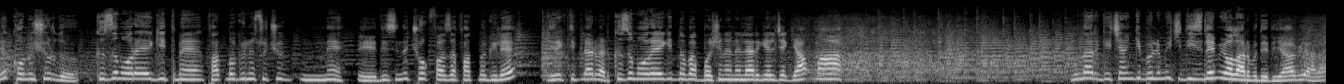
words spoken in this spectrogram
Ve konuşurdu. Kızım oraya gitme. Fatma Gül'ün suçu ne? E, dizisinde çok fazla Fatma Gül'e direktifler ver. Kızım oraya gitme bak başına neler gelecek yapma. Bunlar geçenki bölümü hiç dizlemiyorlar mı dedi ya bir ara.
